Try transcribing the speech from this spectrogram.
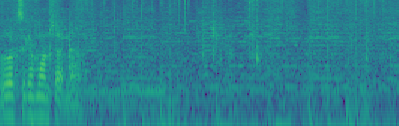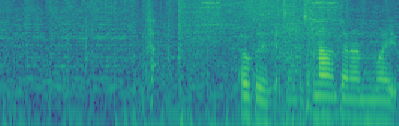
looks like I'm one shot now. Hopefully this gets him, because if not, then I might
